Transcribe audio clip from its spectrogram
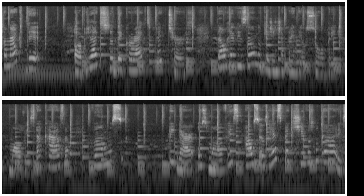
Connect the objects to the correct pictures. Então, revisando o que a gente aprendeu sobre móveis da casa, vamos ligar os móveis aos seus respectivos lugares,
